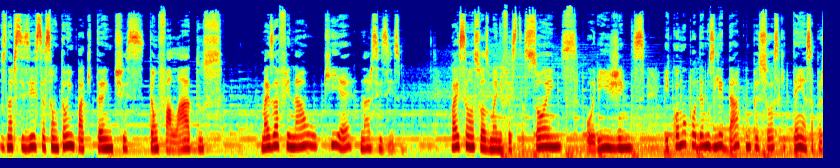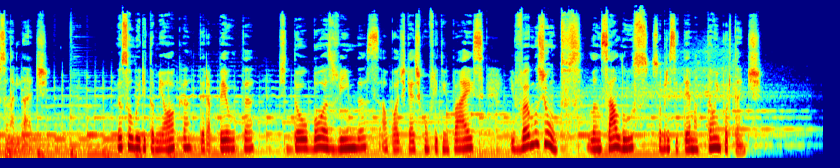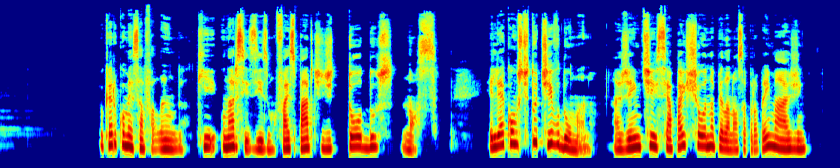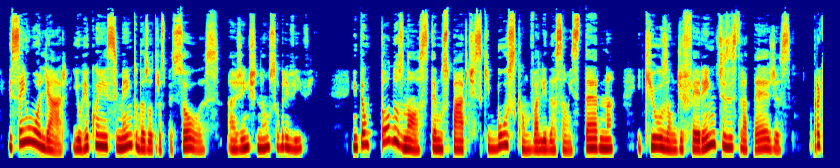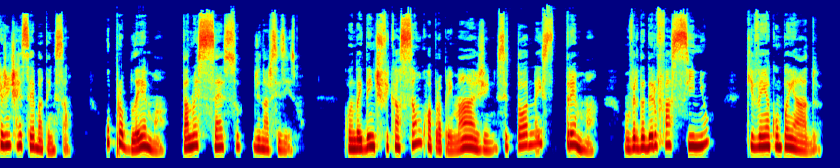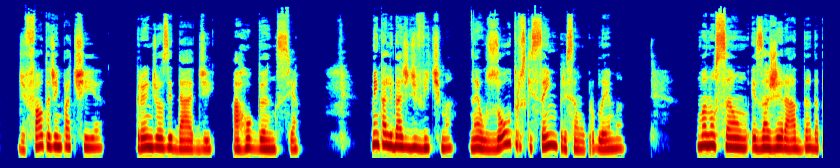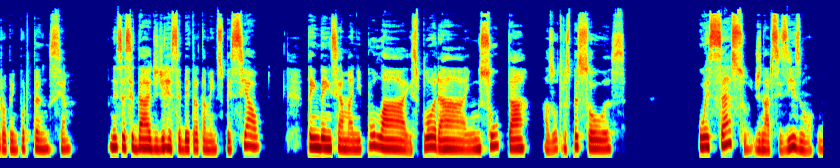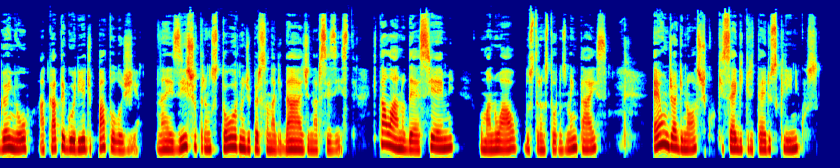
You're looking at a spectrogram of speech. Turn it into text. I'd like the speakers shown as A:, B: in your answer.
A: Os narcisistas são tão impactantes, tão falados, mas afinal, o que é narcisismo? Quais são as suas manifestações, origens e como podemos lidar com pessoas que têm essa personalidade? Eu sou Luri Tomioka, terapeuta, te dou boas-vindas ao podcast Conflito em Paz e vamos juntos lançar a luz sobre esse tema tão importante. Eu quero começar falando que o narcisismo faz parte de todos nós. Ele é constitutivo do humano. A gente se apaixona pela nossa própria imagem, e sem o olhar e o reconhecimento das outras pessoas, a gente não sobrevive. Então, todos nós temos partes que buscam validação externa e que usam diferentes estratégias para que a gente receba atenção. O problema está no excesso de narcisismo, quando a identificação com a própria imagem se torna extrema, um verdadeiro fascínio que vem acompanhado de falta de empatia, grandiosidade, arrogância, mentalidade de vítima, né, os outros que sempre são o problema, uma noção exagerada da própria importância, necessidade de receber tratamento especial, tendência a manipular, explorar insultar as outras pessoas. O excesso de narcisismo ganhou a categoria de patologia. Né? Existe o transtorno de personalidade narcisista, que está lá no DSM, o Manual dos Transtornos Mentais. É um diagnóstico que segue critérios clínicos,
